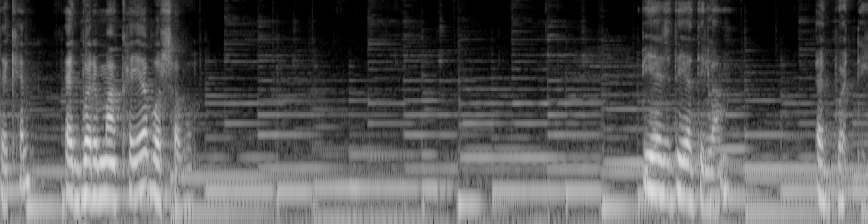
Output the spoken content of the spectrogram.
দেখেন, একবারে মা খাইয়া বসাবো। পেঁয়াজ দিয়ে দিলাম এক বাটি।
